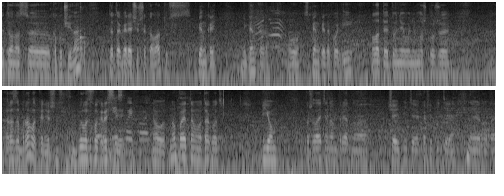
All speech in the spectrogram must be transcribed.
это у нас э, капучино. Вот это горячий шоколад тут с пенкой. Не пенка, о, с пенкой такой. И латте, то у него немножко уже э, разобрала, конечно. Было бы покрасивее. Вот, ну поэтому вот так вот пьем. Пожелайте нам приятного чаепития, кофепития, наверное, так.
